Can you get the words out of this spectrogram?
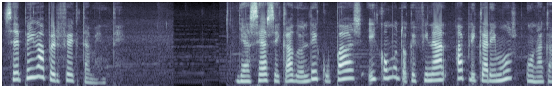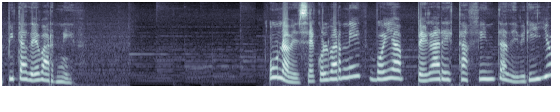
se pega perfectamente. Ya se ha secado el decoupage y como toque final aplicaremos una capita de barniz. Una vez seco el barniz voy a pegar esta cinta de brillo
